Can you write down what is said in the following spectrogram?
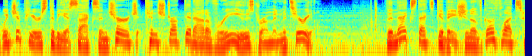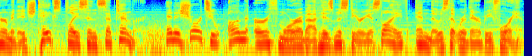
which appears to be a Saxon church constructed out of reused Roman material. The next excavation of Guthlac's hermitage takes place in September and is sure to unearth more about his mysterious life and those that were there before him.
